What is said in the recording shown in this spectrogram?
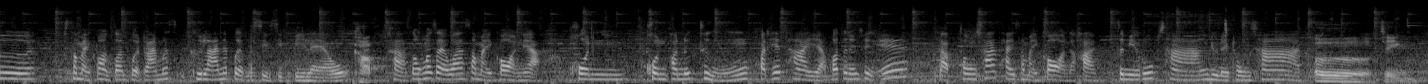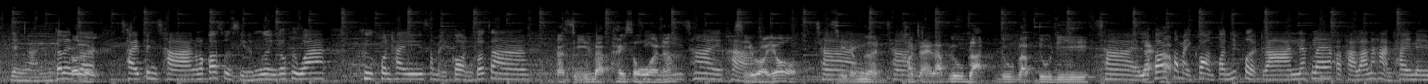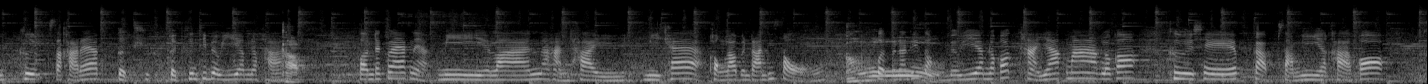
สมัยก่อนตอนเปิดร้านเมื่อคือร้านเนี่ยเปิดมา 40 ปีแล้วครับค่ะต้องเข้าใจว่าสมัยก่อนเนี่ยคนคนพอนึกถึงประเทศไทยอะก็จะนึกถึงเอ๊ะแบบธงชาติไทยสมัยก่อนนะคะจะมีรูปช้างอยู่ในธงชาติ เออจริง อย่างนั้นก็เลยก็จะเลย ใช้เป็นช้างแล้วก็ส่วนสีน้ำเงินก็คือว่า คือคนไทยสมัยก่อนก็จะกับสีแบบไฮโซอะเนอะสีใช่ค่ะ สีรอยัลใช่สีน้ำเงิน ใช่ เข้าใจรับ Blue Blood ดูแบบดูดี ใช่ แล้วก็นะครับ สมัยก่อนตอนที่เปิดร้านแรกๆอะค่ะร้านอาหารไทยในคือสาขาแรกเกิดที่เกิดขึ้นที่เบลเยียมนะคะ ครับ ตอนแรกๆเนี่ยมีร้านอาหารไทยมีแค่ของเราเป็นร้านที่สองเปิดเป็นร้านที่สองของเบลเยียม แล้วก็หายากมาก แล้วก็คือเชฟกับสามีอะค่ะ ก็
